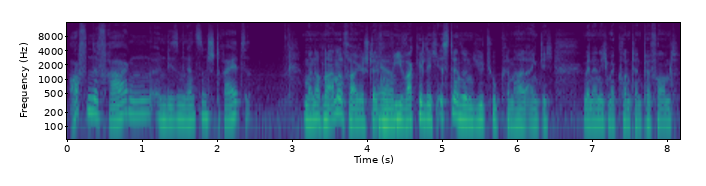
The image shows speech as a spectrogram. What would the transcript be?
offene Fragen in diesem ganzen Streit. Mal noch eine andere Frage, Stefan. Ja. Wie wackelig ist denn so ein YouTube-Kanal eigentlich, wenn er nicht mehr Content performt?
